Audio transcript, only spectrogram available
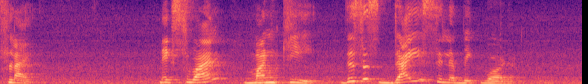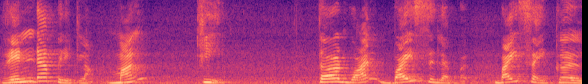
Butterfly next one monkey this is disyllabic word ரெண்டாக பிரிக்கலாம். Mon key third one bisyllable bicycle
